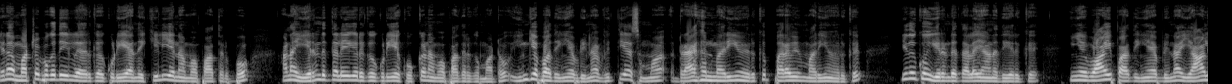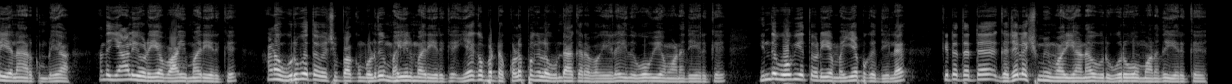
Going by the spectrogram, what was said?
ஏன்னா மற்ற பகுதியில் இருக்கக்கூடிய அந்த கிளியை நம்ம பார்த்துருப்போம். ஆனால் இரண்டு தலையில் இருக்கக்கூடிய கொக்கை நம்ம பார்த்துருக்க மாட்டோம். இங்கே பார்த்தீங்க அப்படின்னா வித்தியாசமாக டிராகன் மாதிரியும் இருக்குது பறவை மாதிரியும் இருக்குது இதுக்கும் இரண்டு தலையானது இருக்குது நீங்கள் வாய் பார்த்தீங்க அப்படின்னா யாழியெல்லாம் இருக்கும் இல்லையா? அந்த யாழியோடைய வாய் மாதிரி இருக்குது ஆனால் உருவத்தை வச்சு பார்க்கும்பொழுது மயில் மாதிரி இருக்குது ஏகப்பட்ட குழப்பங்களை உண்டாக்குற வகையில் இந்த ஓவியமானது இருக்குது இந்த ஓவியத்துடைய மையப்பகுதியில் கிட்டத்தட்ட கஜலட்சுமி மாதிரியான ஒரு உருவமானது இருக்குது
